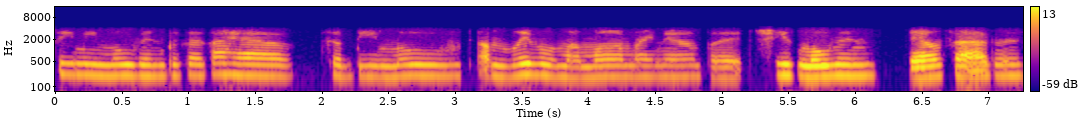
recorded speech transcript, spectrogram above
see me moving? Because I have to be moved. I'm living with my mom right now, but she's moving, downsizing,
